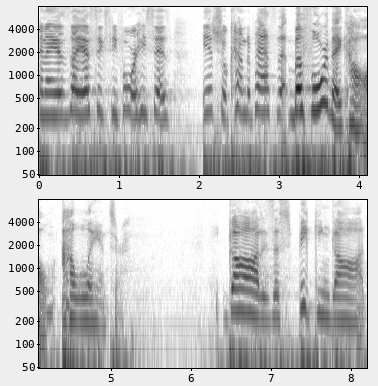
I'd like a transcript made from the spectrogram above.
In Isaiah 64, he says, It shall come to pass that before they call, I will answer. God is a speaking God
